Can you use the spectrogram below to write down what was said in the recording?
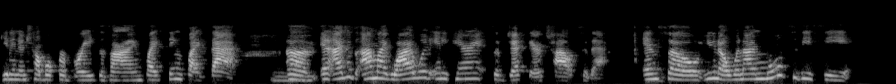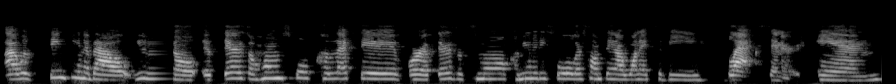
getting in trouble for braid designs, like things like that. Mm-hmm. Um, and I just, I'm like, why would any parent subject their child to that? And so, you know, when I moved to DC, I was thinking about, you know, if there's a homeschool collective or if there's a small community school or something, I want it to be black centered. And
